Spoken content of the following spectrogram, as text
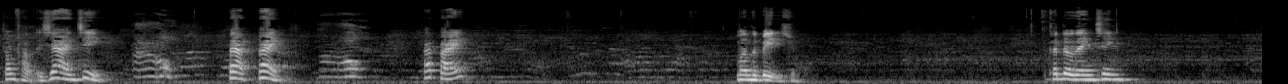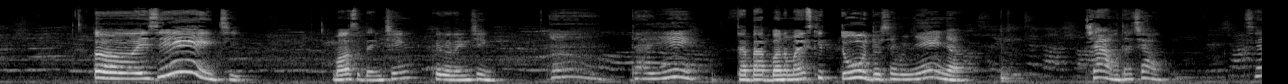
Então fala, Jade. Papai. Papai. Manda beijo. Cadê o dentinho? Oi, gente. Mostra o dentinho. Cadê o dentinho? Tá aí. Tá babando mais que tudo, essa menina. Tchau, dá tchau. Tchau.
